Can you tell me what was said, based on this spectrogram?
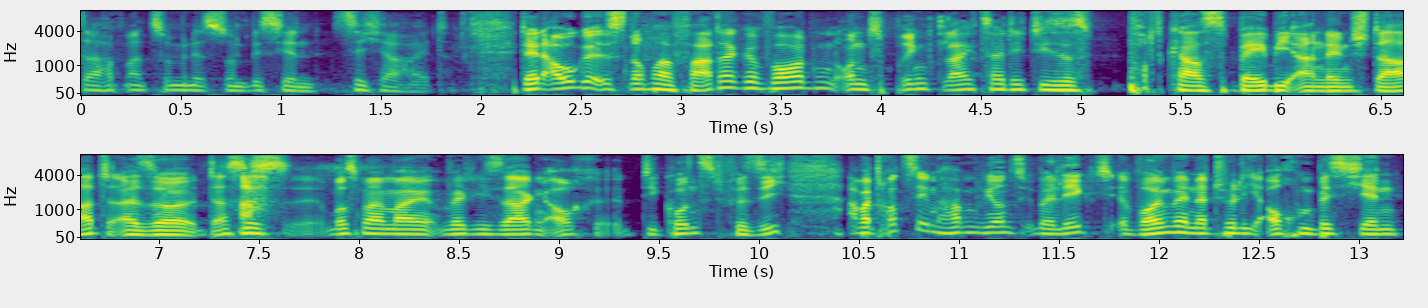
da hat man zumindest so ein bisschen Sicherheit. Dein Auge ist nochmal Vater geworden und bringt gleichzeitig dieses Podcast-Baby an den Start. Also das Ha. ist, muss man mal wirklich sagen, auch die Kunst für sich. Aber trotzdem haben wir uns überlegt, wollen wir natürlich auch ein bisschen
